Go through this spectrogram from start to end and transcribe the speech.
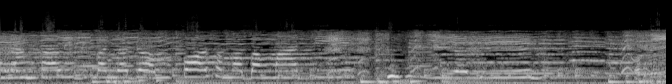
Lin Barangkali bukan jodoh empok sama Bang Madi. iya Lin Oke,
